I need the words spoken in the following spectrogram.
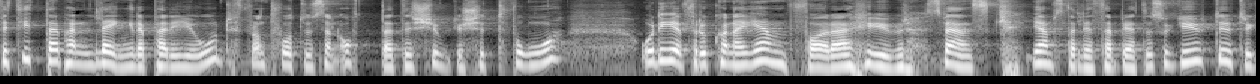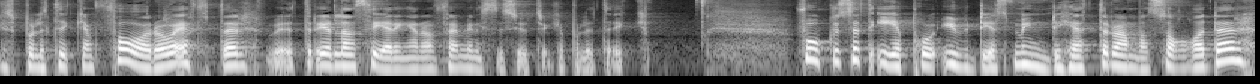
Vi tittar på en längre period, från 2008 till 2022. Och det är för att kunna jämföra hur svensk jämställdhetsarbete såg ut i utrikespolitiken före och efter lanseringen av feministisk utrikespolitik. Fokuset är på UDs myndigheter och ambassader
